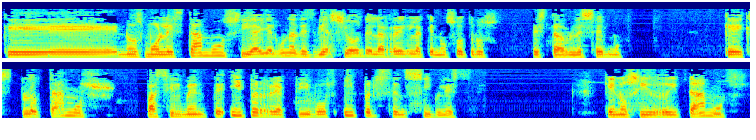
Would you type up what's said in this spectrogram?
que nos molestamos si hay alguna desviación de la regla que nosotros establecemos, que explotamos fácilmente, hiperreactivos, hipersensibles, que nos irritamos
